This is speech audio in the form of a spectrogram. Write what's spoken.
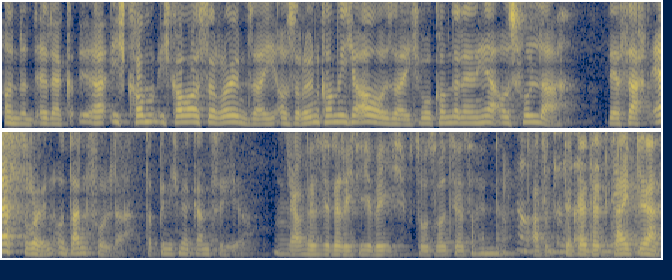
Und, und äh, ja, ich komme ich komm aus der Rhön, sag ich, aus der Rhön komme ich auch, sag ich, wo kommt er denn her? Aus Fulda. Der sagt erst Rhön und dann Fulda. Da bin ich mir ganz sicher. Ja, und das ist ja der richtige Weg. So soll es ja sein. Ja. Genau, also das, das zeigt ja,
